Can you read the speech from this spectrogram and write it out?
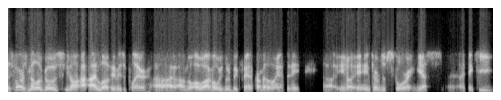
as far as Melo goes, you know, I, I love him as a player. Uh, I'm oh, I've always been a big fan of Carmelo Anthony. Uh, you know, in, in terms of scoring, yes, I think he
